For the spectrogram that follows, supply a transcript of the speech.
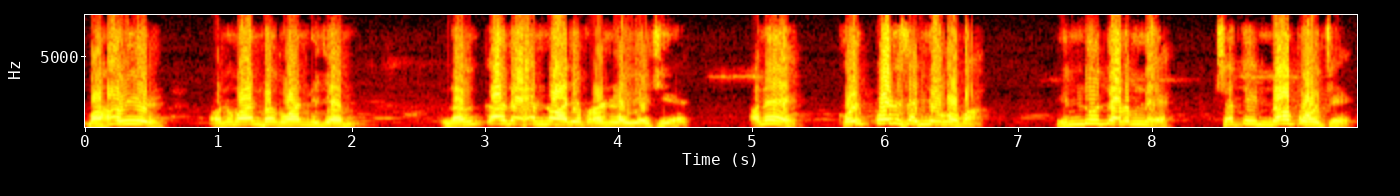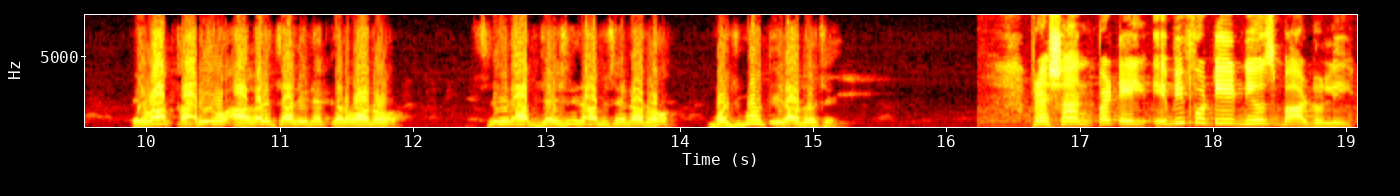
મહાવીર હનુમાન ભગવાનની જેમ લંકા દહનનો આજે પ્રણ લઈએ છીએ અને કોઈ પણ સંજોગોમાં હિન્દુ ધર્મને ક્ષતિ ન પહોંચે એવા કાર્યો આગળ ચાલીને કરવાનો શ્રી રામ જય શ્રી રામ સેનાનો મજબૂત ઈરાદો છે. Prashant Patel, AB forty news Bardoli.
